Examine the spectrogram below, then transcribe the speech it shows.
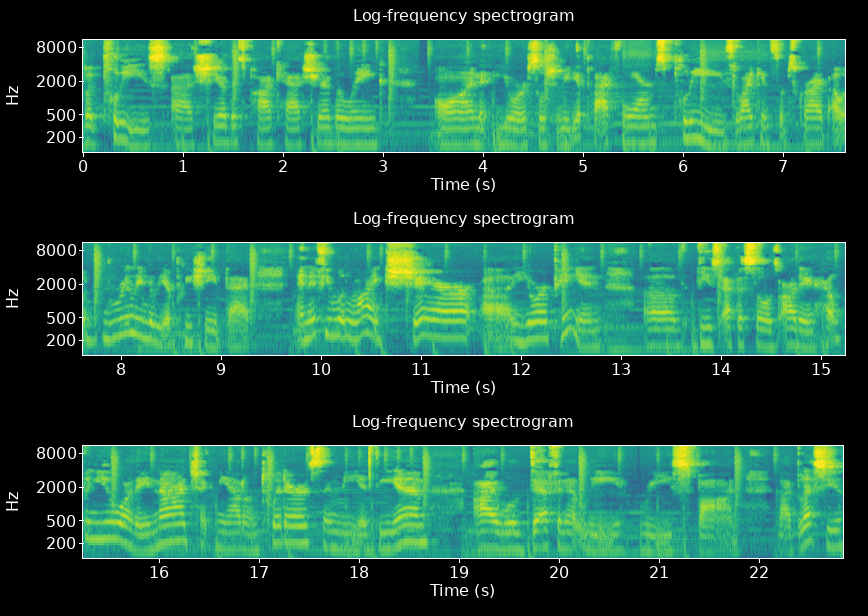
But please uh, share this podcast, share the link on your social media platforms. Please like and subscribe. I would really, really appreciate that. And if you would like, share uh, your opinion of these episodes. Are they helping you? Are they not? Check me out on Twitter. Send me a DM. I will definitely respond. God bless you.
